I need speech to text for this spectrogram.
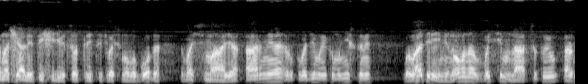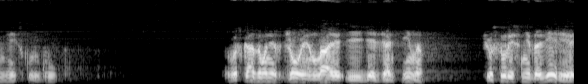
В начале 1938 года восьмая армия, руководимая коммунистами, была переименована в 18-ю армейскую группу. В высказываниях Джо Энлая и Е Дзянь Ина чувствовались недоверие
